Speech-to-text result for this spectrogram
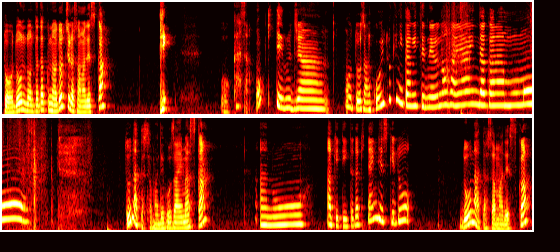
戸をどんどん叩くのはどちら様ですか？げお母さん起きてるじゃん。お父さん、こういう時に限って寝るの早いんだから、もう。どなた様でございますか？あのー、開けていただきたいんですけど、どなた様ですか？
